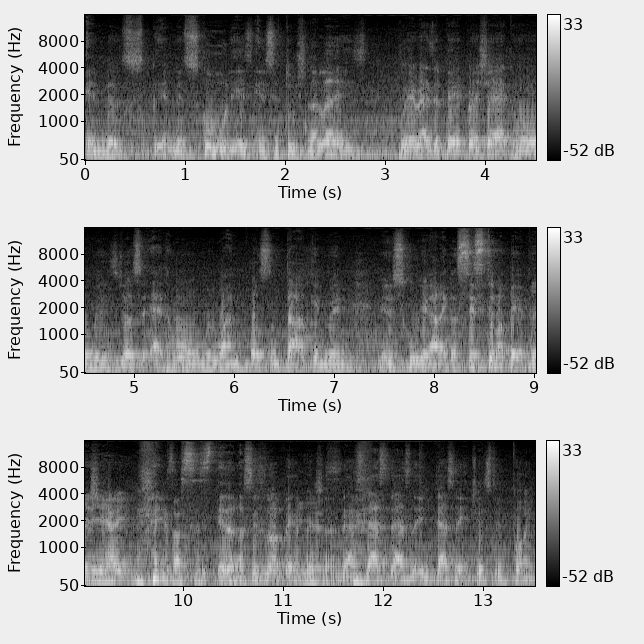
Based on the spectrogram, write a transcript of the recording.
in the, in the school is institutionalized, whereas the peer pressure at home is just at home with one person talking when in school they got like a system of peer pressure. Yeah, yeah, it's a system. It's a system of peer pressure. Yes. That's, that's, that's, a- that's an interesting point.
